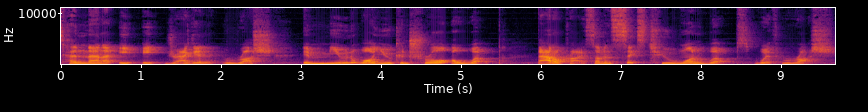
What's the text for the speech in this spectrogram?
10 mana, 8 8 dragon, rush, immune while you control a whelp. Battle cry. Summon 6 2 1 whelps with rush.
